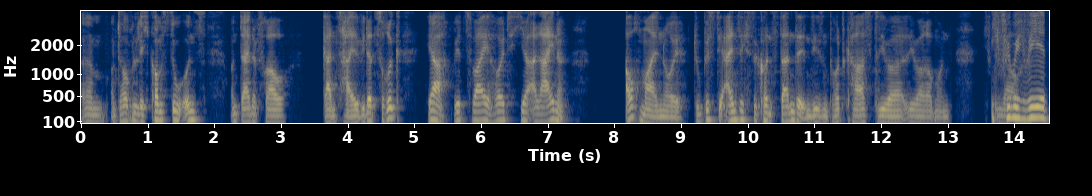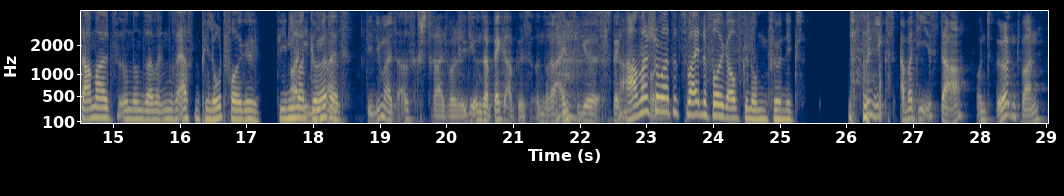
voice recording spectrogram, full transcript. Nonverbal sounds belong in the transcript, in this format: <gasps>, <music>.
Ähm, und hoffentlich kommst du uns und deine Frau ganz heil wieder zurück. Ja, wir zwei heute hier alleine. Auch mal neu. Du bist die einzigste Konstante in diesem Podcast, lieber, lieber Ramon. Ich bin fühle mich wie damals in unserer, in unserer ersten Pilotfolge, die Ah, niemand die gehört niemals, hat. Die niemals ausgestrahlt wurde, die unser Backup ist, unsere einzige Backup. Da haben wir schon mal zu zweit eine Folge aufgenommen für nix. für nix, aber die ist da und irgendwann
